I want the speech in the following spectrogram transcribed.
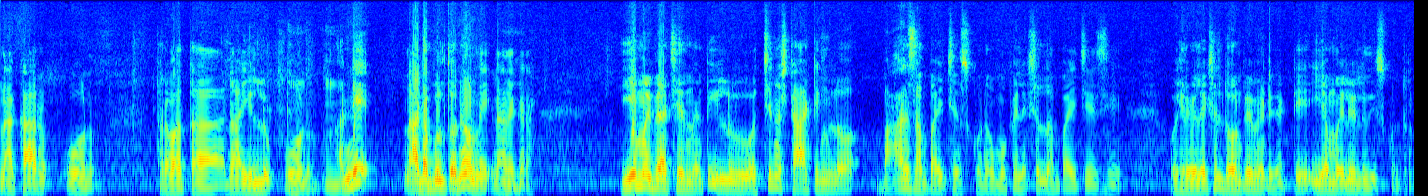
నా కారు ఓను. తర్వాత నా ఇల్లు ఓను. అన్నీ నా డబ్బులతోనే ఉన్నాయి నా దగ్గర. ఈఎంఐ బ్యాచ్ ఏంటంటే ఇల్లు వచ్చిన స్టార్టింగ్లో బాగా సంపాదించేసుకొని ఒక ముప్పై లక్షలు సంపాదించేసి ఒక ఇరవై లక్షలు డౌన్ పేమెంట్ కట్టి ఈఎంఐలో ఇల్లు తీసుకుంటారు.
